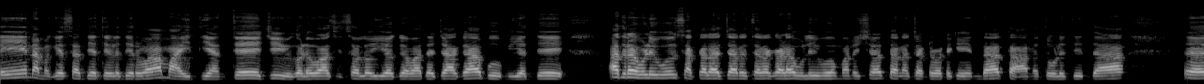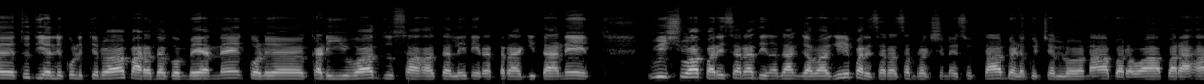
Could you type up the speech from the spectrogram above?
ನಮಗೆ ಸದ್ಯ ತಿಳಿದಿರುವ ಮಾಹಿತಿಯಂತೆ ಜೀವಿಗಳು ವಾಸಿಸಲು ಯೋಗ್ಯವಾದ ಜಾಗ ಭೂಮಿಯದ್ದೇ. ಅದರ ಉಳಿವು ಸಕಲ ಚರಚರಗಳ ಉಳಿವು. ಮನುಷ್ಯ ತನ್ನ ಚಟುವಟಿಕೆಯಿಂದ ತಾನು ತುಳಿದಿದ್ದ ತುದಿಯಲ್ಲಿ ಕುಳಿತಿರುವ ಮರದ ಗೊಂಬೆಯನ್ನೇ ಕೊಡ, ಕಡಿಯುವ ದುಸ್ಸಾಹದಲ್ಲಿ ನಿರತರಾಗಿದ್ದಾನೆ. ವಿಶ್ವ ಪರಿಸರ ದಿನದ ಅಂಗವಾಗಿ ಪರಿಸರ ಸಂರಕ್ಷಣೆ ಸುತ್ತ ಬೆಳಕು ಚೆಲ್ಲೋಣ ಬರುವ ಬರಹ.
